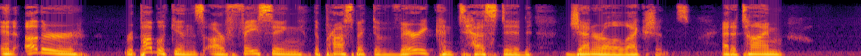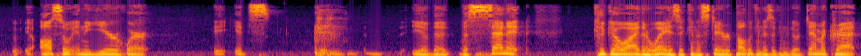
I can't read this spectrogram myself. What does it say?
and other Republicans are facing the prospect of very contested general elections at a time also in a year where it's you know the the Senate could go either way. Is it going to stay Republican? Is it going to go Democrat?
